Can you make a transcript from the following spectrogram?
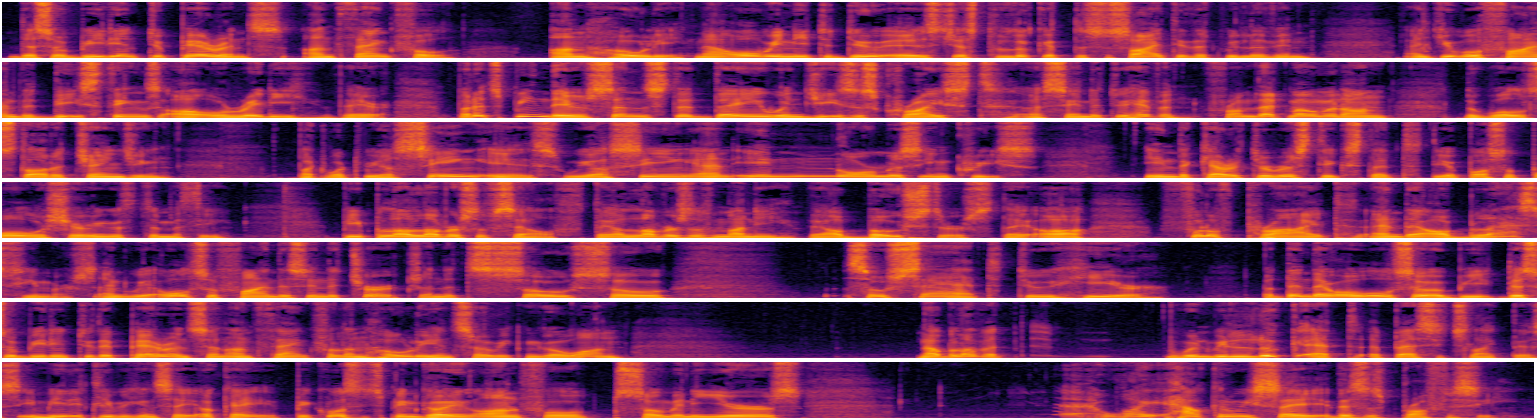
disobedient to parents, unthankful, unholy. Now, all we need to do is just to look at the society that we live in, and you will find that these things are already there. But it's been there since the day when Jesus Christ ascended to heaven. From that moment on, the world started changing. But what we are seeing is we are seeing an enormous increase in the characteristics that the Apostle Paul was sharing with Timothy. People are lovers of self, they are lovers of money, they are boasters, they are full of pride, and they are blasphemers. And we also find this in the church, and it's so, so, so sad to hear. But then they're also obe- disobedient to their parents and unthankful and holy, and so we can go on. Now, beloved, when we look at a passage like this, immediately we can say, okay, because it's been going on for so many years, uh, why? How can we say this is prophecy?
